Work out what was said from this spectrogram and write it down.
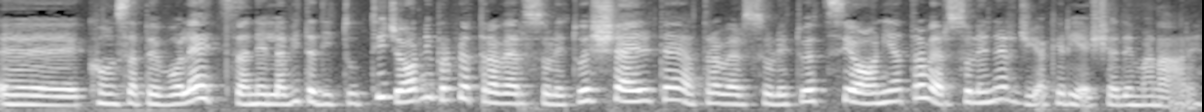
eh, consapevolezza nella vita di tutti i giorni proprio attraverso le tue scelte, attraverso le tue azioni, attraverso l'energia che riesci ad emanare.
